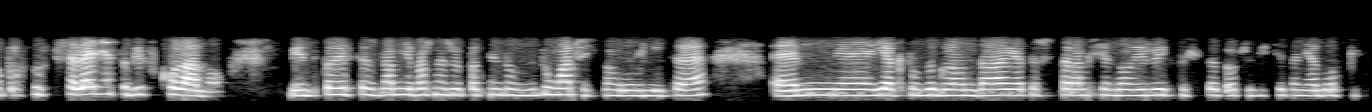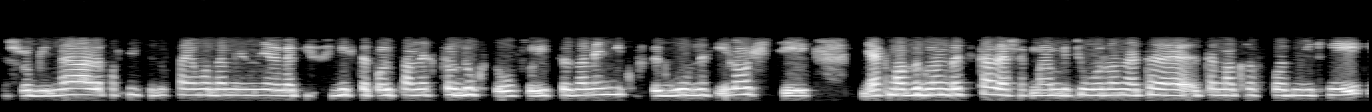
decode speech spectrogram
po prostu strzelenie sobie w kolano. Więc to jest też dla mnie ważne, żeby pacjentom wytłumaczyć tą różnicę, jak to wygląda. Ja też staram się, no jeżeli ktoś chce, to oczywiście ten jadłospis też robimy, ale pacjenci dostają ode mnie, no nie wiem, jakąś listę polecanych produktów, listę zamienników, tych głównych ilości, jak ma wyglądać talerz, jak mają być ułożone te, te makroskładniki,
